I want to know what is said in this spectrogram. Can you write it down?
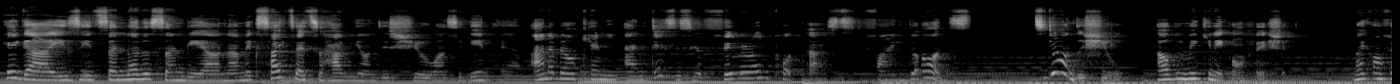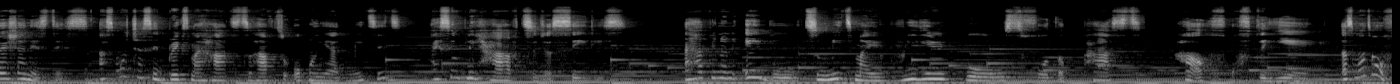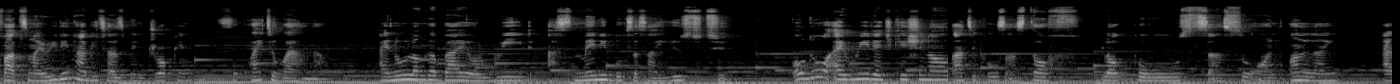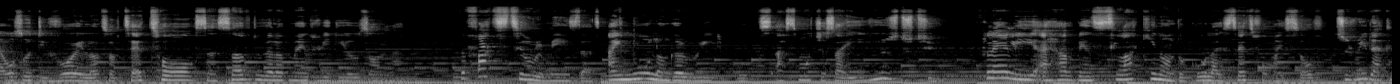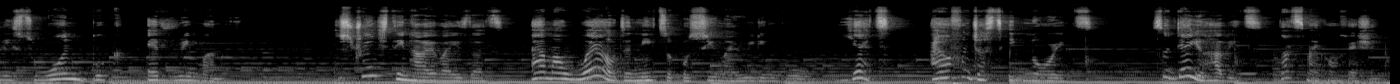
Hey guys, it's another Sunday and I'm excited to have you on this show. Once again, I am Annabel Kemmy and this is your favorite podcast, Defying the Odds. Today on the show, I'll be making a confession. My confession is this as much as it breaks my heart to have to openly admit it, I simply have to just say this. I have been unable to meet my reading goals for the past half of the year. As a matter of fact, my reading habit has been dropping for quite a while now. I no longer buy or read as many books as I used to. Although I read educational articles and stuff, blog posts, and so on online, I also devour a lot of TED Talks and self development videos online. The fact still remains that I no longer read books as much as I used to. Clearly, I have been slacking on the goal I set for myself to read at least one book every month. The strange thing, however, is that I am aware of the need to pursue my reading goal, yet I often just ignore it. So, there you have it. That's my confession.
